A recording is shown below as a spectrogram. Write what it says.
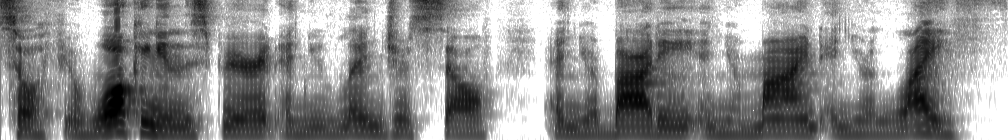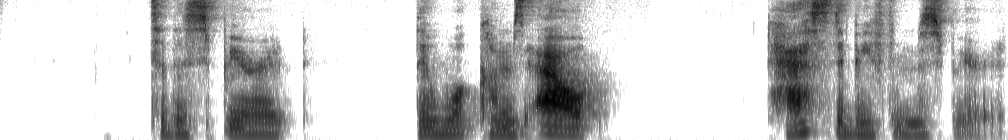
So if you're walking in the spirit and you lend yourself and your body and your mind and your life to the spirit, then what comes out has to be from the spirit.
